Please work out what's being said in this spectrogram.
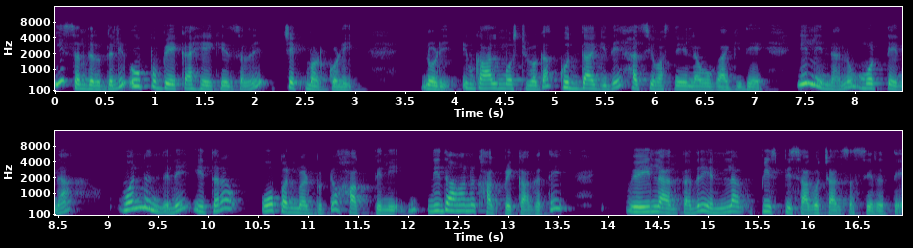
ಈ ಸಂದರ್ಭದಲ್ಲಿ ಉಪ್ಪು ಬೇಕಾ ಹೇಗೆ ಅನ್ಸೋದ್ರೆ ಚೆಕ್ ಮಾಡ್ಕೊಳ್ಳಿ. ನೋಡಿ, ಇವಾಗ ಆಲ್ಮೋಸ್ಟ್ ಇವಾಗ ಕುದ್ದಾಗಿದೆ, ಹಸಿ ವಾಸನೆ ಎಲ್ಲ ಹೋಗಾಗಿದೆ. ಇಲ್ಲಿ ನಾನು ಮೊಟ್ಟೆನ ಒಂದೊಂದನೇ ಈ ಥರ ಓಪನ್ ಮಾಡಿಬಿಟ್ಟು ಹಾಕ್ತೀನಿ. ನಿಧಾನಕ್ಕೆ ಹಾಕಬೇಕಾಗತ್ತೆ. ಇಲ್ಲ ಅಂತಂದರೆ ಎಲ್ಲ ಪೀಸ್ ಪೀಸ್ ಆಗೋ ಚಾನ್ಸಸ್ ಇರುತ್ತೆ.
